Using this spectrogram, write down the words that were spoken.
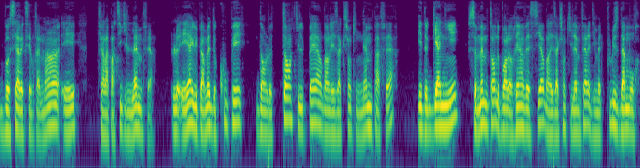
bosser avec ses vraies mains et faire la partie qu'il aime faire. Le AI lui permet de couper dans le temps qu'il perd dans les actions qu'il n'aime pas faire et de gagner ce même temps de pouvoir le réinvestir dans les actions qu'il aime faire et d'y mettre plus d'amour.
